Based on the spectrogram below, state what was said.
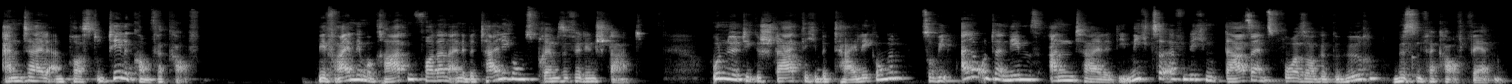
Anteile an Post und Telekom verkaufen. Wir Freien Demokraten fordern eine Beteiligungsbremse für den Staat. Unnötige staatliche Beteiligungen sowie alle Unternehmensanteile, die nicht zur öffentlichen Daseinsvorsorge gehören, müssen verkauft werden.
